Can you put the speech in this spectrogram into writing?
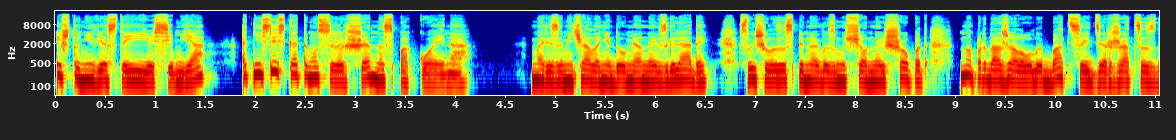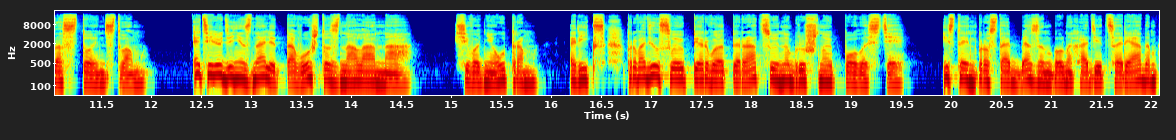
и что невеста и ее семья отнеслись к этому совершенно спокойно. Мэри замечала недоуменные взгляды, слышала за спиной возмущенный шепот, но продолжала улыбаться и держаться с достоинством. Эти люди не знали того, что знала она. Сегодня утром Рикс проводил свою первую операцию на брюшной полости, и Стейн просто обязан был находиться рядом,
